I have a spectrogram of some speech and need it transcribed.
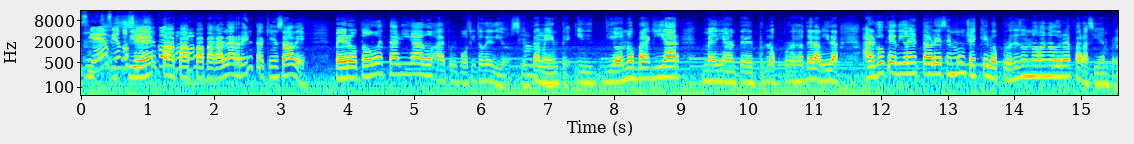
100, 105. 100 para pagar la renta, quién sabe. Pero todo está ligado al propósito de Dios, ciertamente. Y Dios nos va a guiar mediante los procesos de la vida. Algo que Dios establece mucho es que los procesos no van a durar para siempre.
